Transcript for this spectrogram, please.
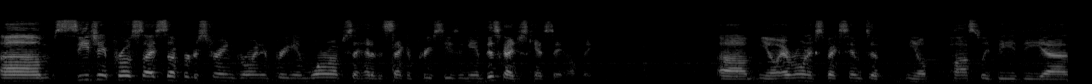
Um, CJ Prosise suffered a strained groin in pregame warmups ahead of the second preseason game. This guy just can't stay healthy. Um, you know, everyone expects him to, you know, possibly be the uh,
